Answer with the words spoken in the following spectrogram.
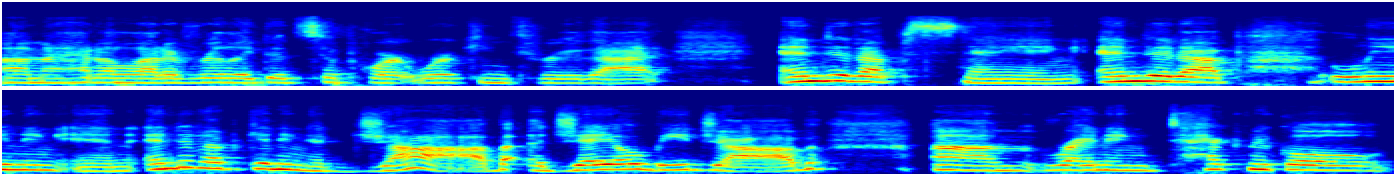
Um, I had a lot of really good support working through that. Ended up staying, ended up leaning in, ended up getting a job, a JOB job, um, writing technical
